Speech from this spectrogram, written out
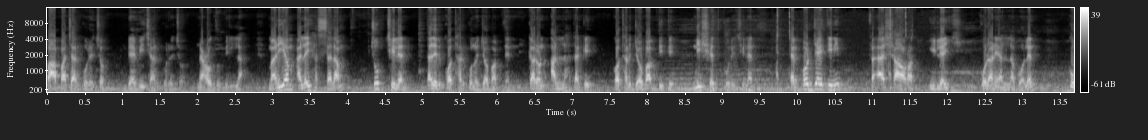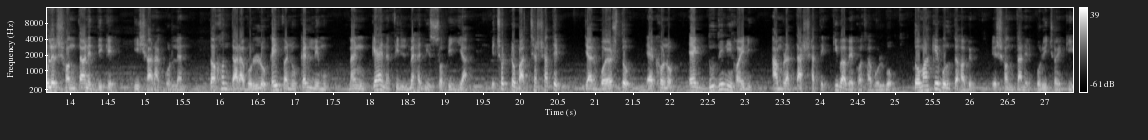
পাপাচার করেছ ব্যবিচার করেছ। নাউদুবিল্লাহ মারিয়াম আলাইহাসাল্লাম চুপ ছিলেন, তাদের কথার কোনো জবাব দেননি, কারণ আল্লাহ তাকে কথার জবাব দিতে নিষেধ করেছিলেন। এক পর্যায়ে তিনি ইলাইহি। কোরআনে আল্লাহ বলেন, কোলের সন্তানের দিকে ইশারা করলেন। তখন তারা বলল, কাইফা নুকাল্লিমু মান ক্যান ফিল মাহদি সবিয়া এই ছোট্ট বাচ্চার সাথে, যার বয়স তো এখনও এক দুদিনই হয়নি, আমরা তার সাথে কীভাবে কথা বলব? তোমাকে বলতে হবে, এ সন্তানের পরিচয় কি?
